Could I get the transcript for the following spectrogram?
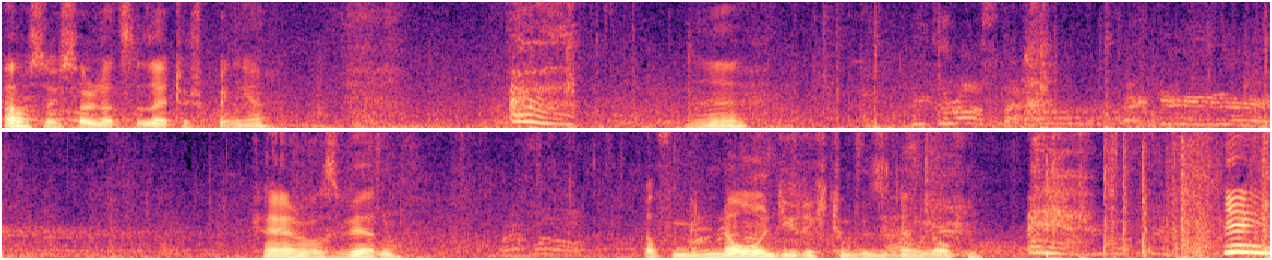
Achso, ich soll da zur Seite springen, ja? Ne. Kann ja was werden. Laufen genau in die Richtung, wo sie langlaufen. Yay!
